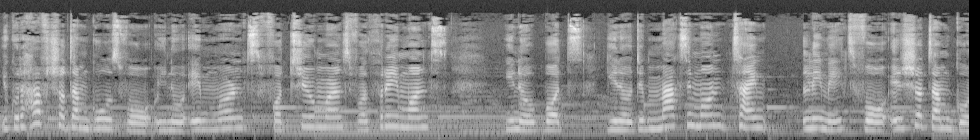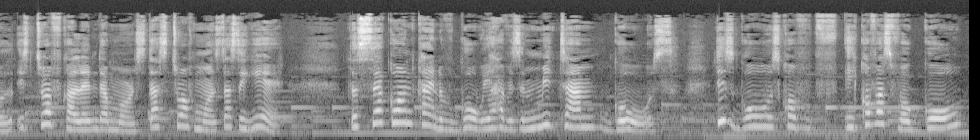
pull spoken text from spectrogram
You could have short term goals for, you know, a month, for two months, for three months, you know, but, you know, the maximum time limit for a short term goal is 12 calendar months. That's 12 months. That's a year. The second kind of goal we have is midterm goals. These goals cover, it covers for goal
